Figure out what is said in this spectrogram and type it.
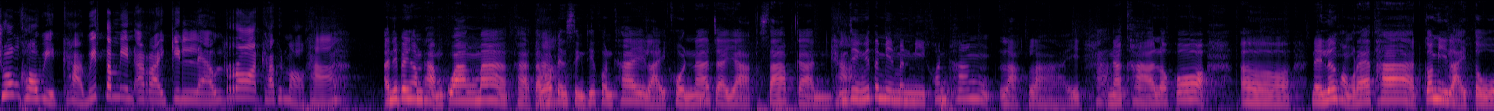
ช่วงโควิด ค่ะ วิตามินอะไรกินแล้วรอดคะคุณหมอคะ อันนี้เป็นคำถามกว้างมากค่ะ แต่ว่าค่ะเป็นสิ่งที่คนไข้หลายคนน่าจะอยากทราบกันค่ะจริง ๆ วิตามินมันมีค่อนข้างหลากหลายค่ะนะคะ แล้วก็เอ่อในเรื่องของแร่ธาตุก็มีหลายตัว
